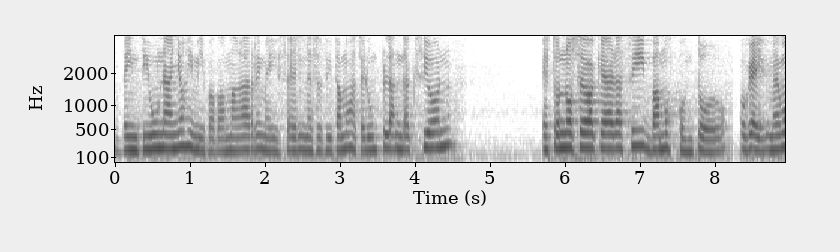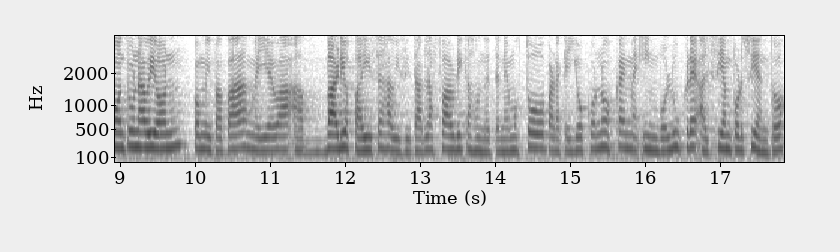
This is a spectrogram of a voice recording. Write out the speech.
21 años y mi papá me agarra y me dice, necesitamos hacer un plan de acción. Esto no se va a quedar así, vamos con todo. Ok, me monto un avión con mi papá, me lleva a varios países a visitar las fábricas donde tenemos todo para que yo conozca y me involucre al 100%.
